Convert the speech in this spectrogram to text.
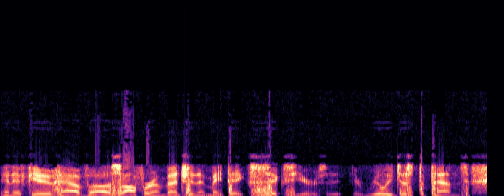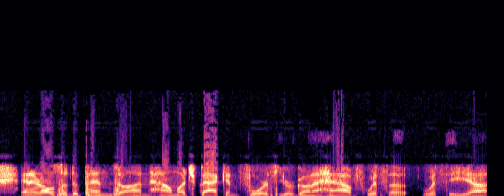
and if you have a software invention, it may take six years. It, it really just depends, and it also depends on how much back and forth you're going to have with the with the uh,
